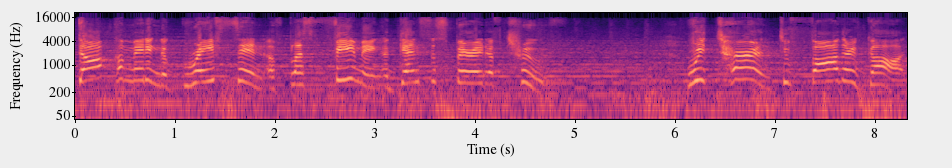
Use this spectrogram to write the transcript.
Stop committing the grave sin of blaspheming against the Spirit of truth. Return to Father God.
